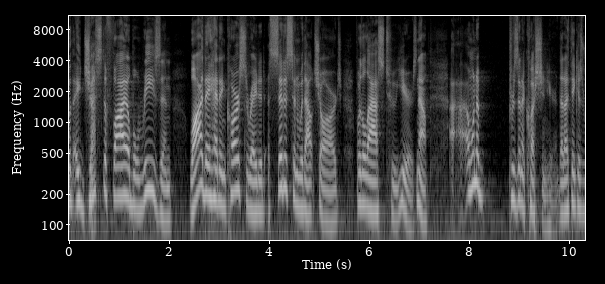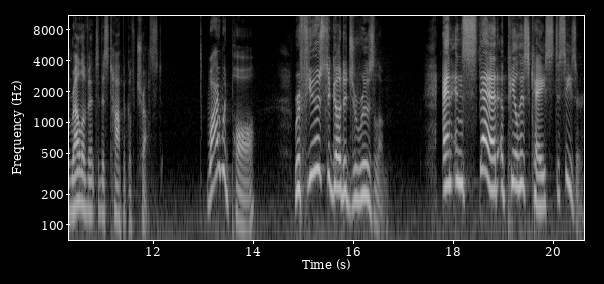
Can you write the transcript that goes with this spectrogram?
with a justifiable reason why they had incarcerated a citizen without charge for the last two years. Now, I, I want to present a question here that I think is relevant to this topic of trust. Why would Paul refuse to go to Jerusalem and instead appeal his case to Caesar?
